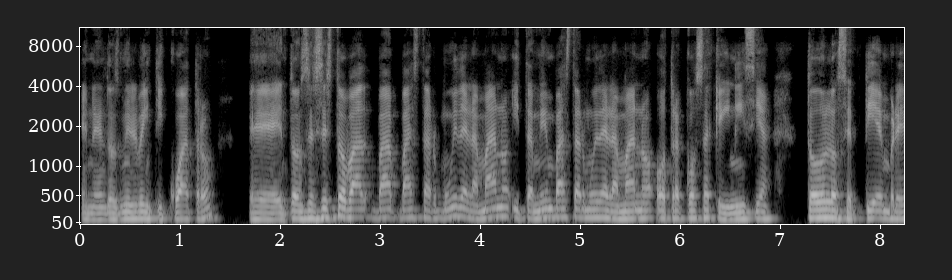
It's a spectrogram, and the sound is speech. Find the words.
en el 2024. Eh, entonces, esto va, va, va, a estar muy de la mano y también va a estar muy de la mano otra cosa que inicia todos los septiembre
